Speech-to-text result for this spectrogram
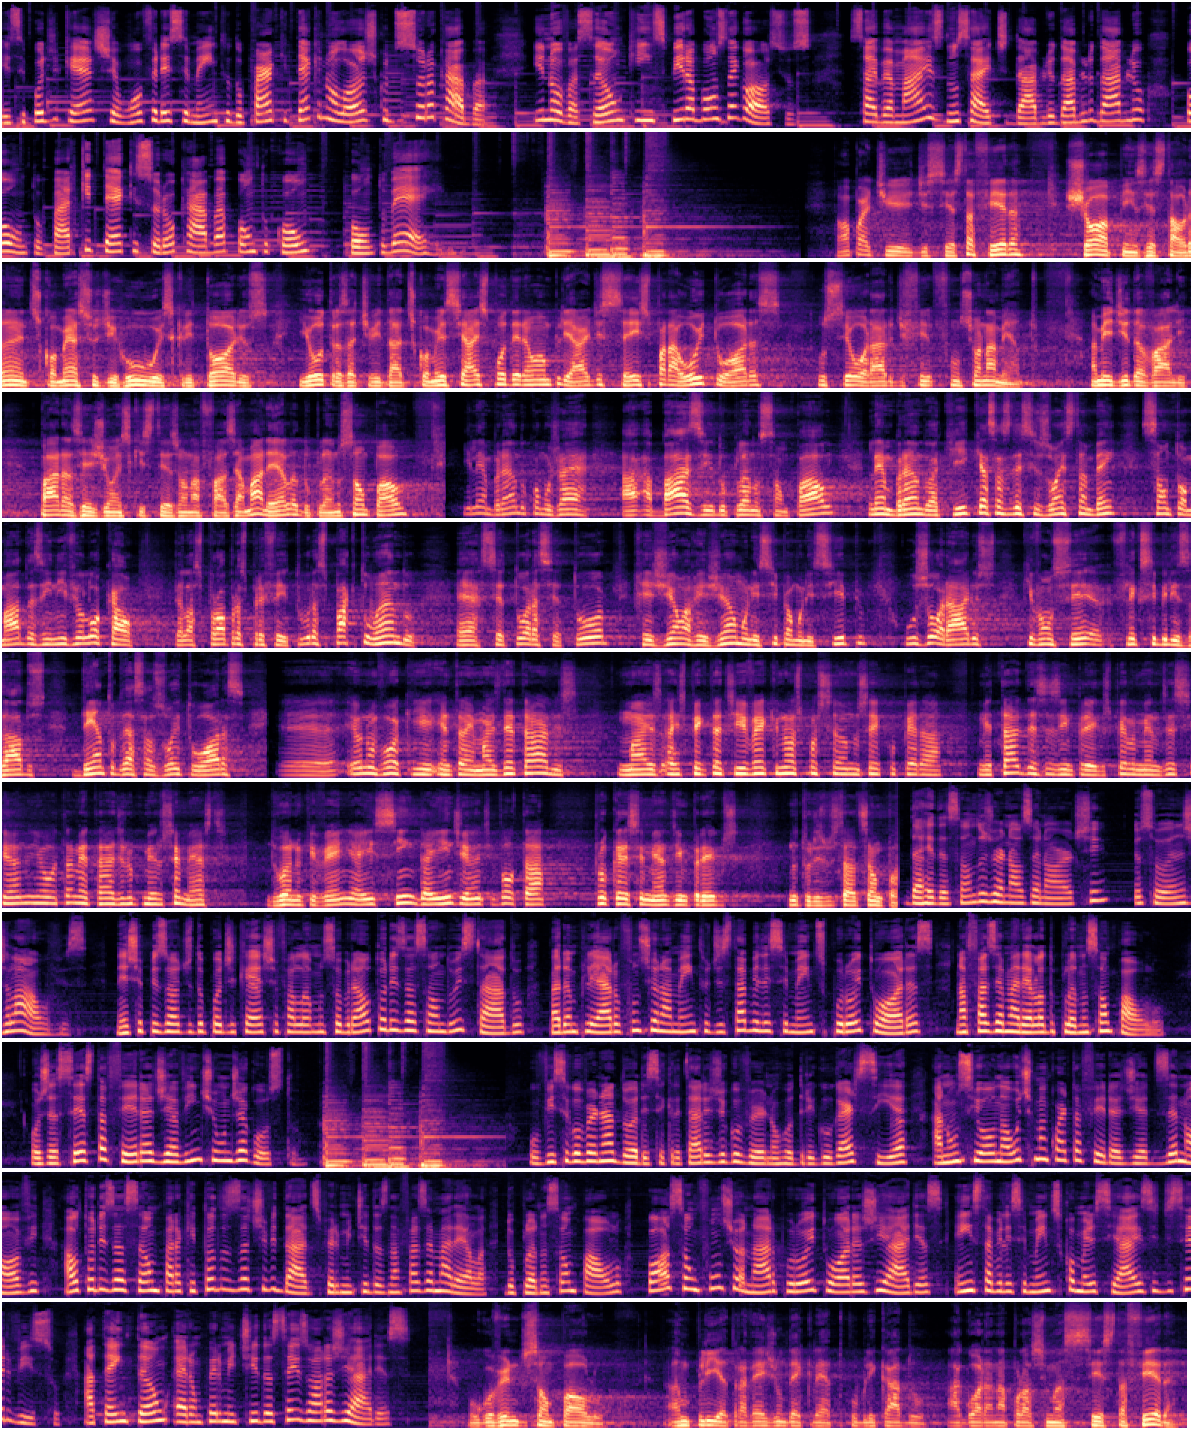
Esse podcast é um oferecimento do Parque Tecnológico de Sorocaba. Inovação que inspira bons negócios. Saiba mais no site www.parktecsorocaba.com.br. Então, a partir de sexta-feira, shoppings, restaurantes, comércio de rua, escritórios e outras atividades comerciais poderão ampliar de 6 para 8 horas o seu horário de funcionamento. A medida vale para as regiões que estejam na fase amarela do Plano São Paulo e lembrando, como já é a, base do Plano São Paulo, lembrando aqui que essas decisões também são tomadas em nível local, pelas próprias prefeituras, pactuando é, setor a setor, região a região, município a município, os horários que vão ser flexibilizados dentro dessas oito horas. É, eu não vou aqui entrar em mais detalhes, mas a expectativa é que nós possamos recuperar metade desses empregos, pelo menos esse ano, e a outra metade no primeiro semestre do ano que vem, e aí sim, daí em diante, voltar para o crescimento de empregos no turismo do Estado de São Paulo. Da redação do Jornal Zenorte, eu sou Angela Alves. Neste episódio do podcast, falamos sobre a autorização do Estado para ampliar o funcionamento de estabelecimentos por oito horas na fase amarela do Plano São Paulo. Hoje é sexta-feira, dia 21 de agosto. O vice-governador e secretário de governo Rodrigo Garcia anunciou na última quarta-feira, dia 19, autorização para que todas as atividades permitidas na fase amarela do Plano São Paulo possam funcionar por oito horas diárias em estabelecimentos comerciais e de serviço. Até então, eram permitidas seis horas diárias. O governo de São Paulo amplia, através de um decreto publicado agora na próxima sexta-feira,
